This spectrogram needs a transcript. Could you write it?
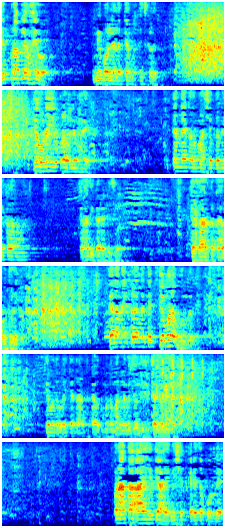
एक प्रॉब्लेम आहे हो. मी बोललेला त्यांना काहीच कळत तेवढा एक प्रॉब्लेम आहे. त्यांना एखादा मला शब्द नाही कळाला ना त्या अधिकाऱ्याला त्याचा अर्थ काय होतो रे? त्याला नाही कळलं ते ते मला फोन करतो. ते म्हणतो भाई त्याचा अर्थ काय होतो? मला मला मी दोन दिवस विचार पण आता आहे ते आहे. मी शेतकऱ्याचा पोरग आहे.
